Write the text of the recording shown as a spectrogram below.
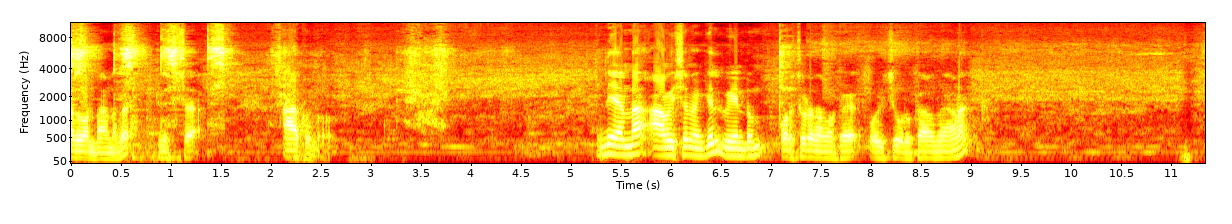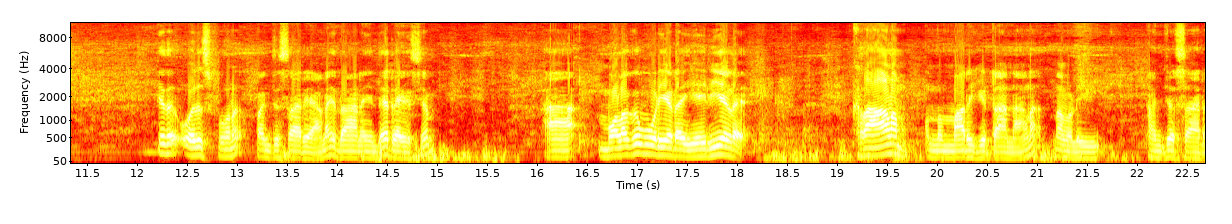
അതുകൊണ്ടാണത് മിക്സ ആക്കുന്നത്. ഇനി എണ്ണ ആവശ്യമെങ്കിൽ വീണ്ടും കുറച്ചുകൂടെ നമുക്ക് ഒഴിച്ചു കൊടുക്കാവുന്നതാണ്. ഇത് ഒരു സ്പൂണ് പഞ്ചസാരയാണ്. ഇതാണ് ഇതിന്റെ രഹസ്യം. മുളക് പൊടിയുടെ എരിയുടെ ക്രാണം ഒന്ന് മാറിക്കിട്ടാനാണ് നമ്മൾ ഈ പഞ്ചസാര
